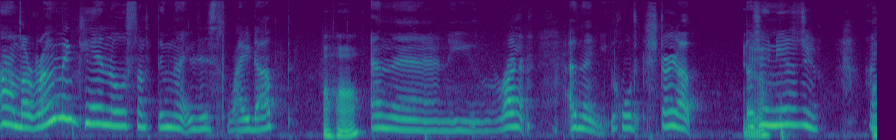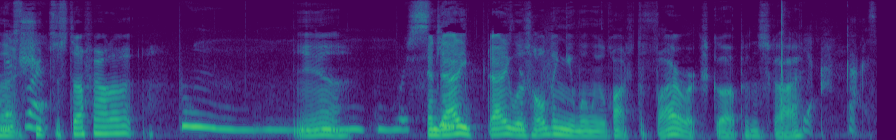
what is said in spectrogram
Um, a Roman candle is something that you just light up Uh huh. and then you run it and then you hold it straight up. That's Yeah. what you need to do. And And it guess what? the stuff out of it? Boom. Yeah. We're And Daddy Daddy was holding you when we watched the fireworks go up in the sky. Yeah, guys,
